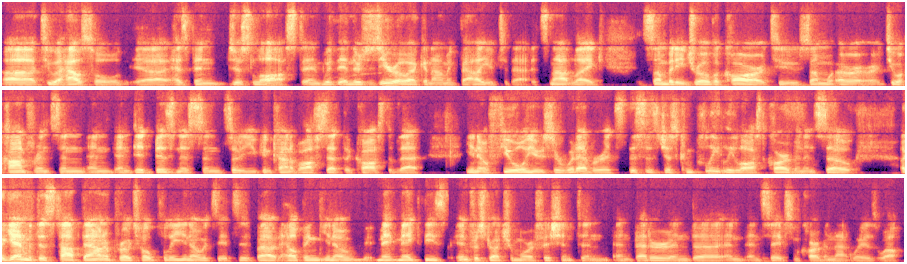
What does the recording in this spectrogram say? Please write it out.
uh, to a household uh, has been just lost. And with and there's zero economic value to that. It's not like somebody drove a car to some or, to a conference and and and did business. And so you can kind of offset the cost of that you know fuel use or whatever. It's this is just completely lost carbon. And so again with this top down approach hopefully you know it's it's about helping you know make, make these infrastructure more efficient and and better and uh, and and save some carbon that way as well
